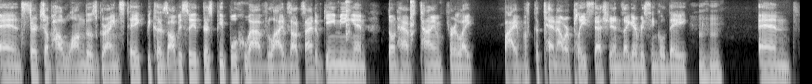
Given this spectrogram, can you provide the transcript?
and search up how long those grinds take because obviously there's people who have lives outside of gaming and don't have time for like five to 10 hour play sessions like every single day. Mm-hmm. And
